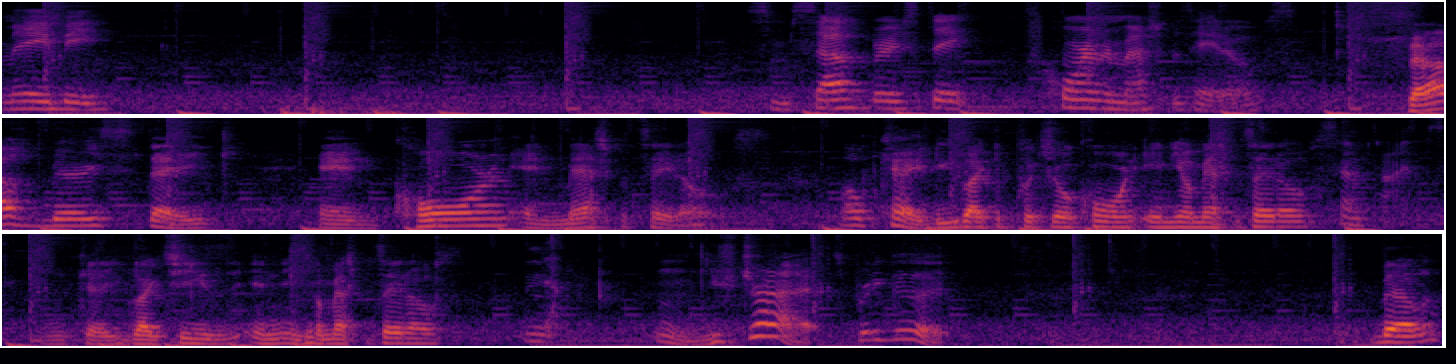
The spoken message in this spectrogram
maybe some Salisbury steak, corn, and mashed potatoes. Salisbury steak and corn and mashed potatoes. Okay. Do you like to put your corn in your mashed potatoes? Sometimes. Okay. You like cheese in, in your mashed potatoes? No. Hmm, you should try it. It's pretty good. Bella,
